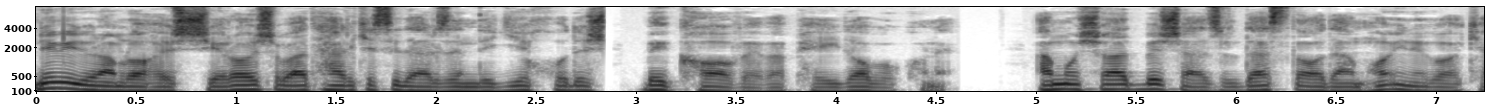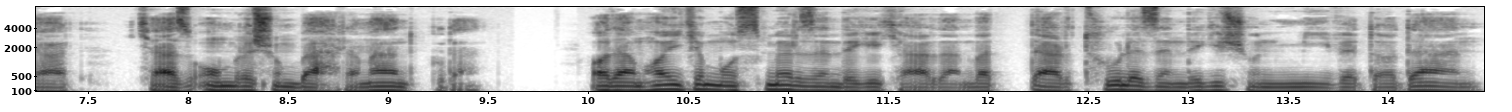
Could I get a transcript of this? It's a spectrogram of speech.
نمی‌دونم راهش چیه راهش باید هر کسی در زندگی خودش بکاوه و پیدا بکنه. اما شاید بشه از دست آدمهایی نگاه کرد که از عمرشون بهرهمند بودن. آدمهایی که مسمر زندگی کردن و در طول زندگیشون میوه دادن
